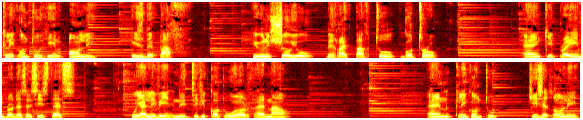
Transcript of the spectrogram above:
Cling unto Him only. He is the path. He will show you the right path to go through. And keep praying, brothers and sisters. We are living in a difficult world right now. And cling unto Jesus only.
